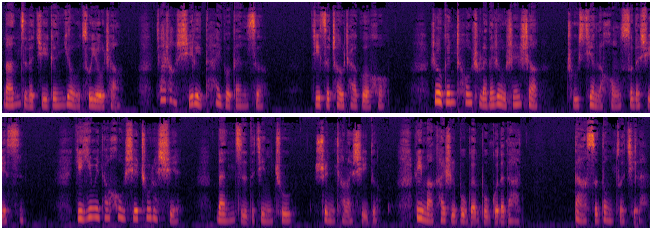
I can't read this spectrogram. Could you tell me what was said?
男子的巨根又粗又长，加上血里太过干涩。几次抽插过后，肉根抽出来的肉身上出现了红色的血丝，也因为他后穴出了血，男子的进出顺畅了许多，立马开始不管不顾的大大肆动作起来。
